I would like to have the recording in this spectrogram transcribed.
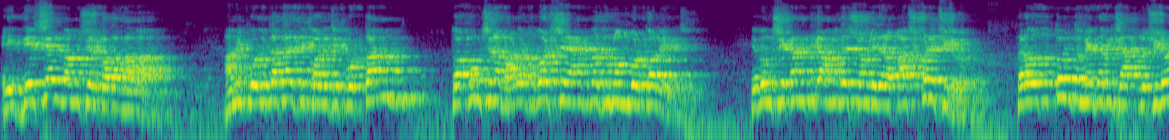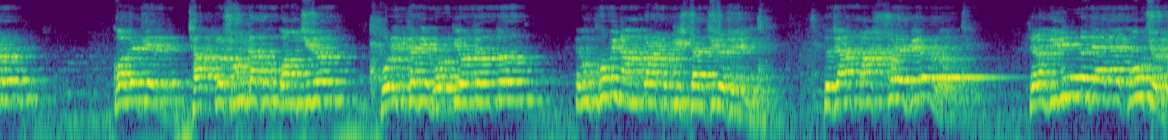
এই দেশের মানুষের কথা ভাবা। আমি কলকাতায় যে কলেজে পড়তাম, তখন সেটা ভারতবর্ষের এক বা দু নম্বর কলেজ এবং সেখান থেকে আমাদের সঙ্গে যারা পাশ করেছিল তারা অত্যন্ত মেধাবী ছাত্র ছিল। কলেজের ছাত্র সংখ্যা খুব কম ছিল। পরীক্ষা দিয়ে ভর্তি হতে হতো এবং খুবই নামকরা প্রতিষ্ঠান ছিল সেটি তো যারা পাশ করে বেরোলো, যারা বিভিন্ন জায়গায় পৌঁছলো,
